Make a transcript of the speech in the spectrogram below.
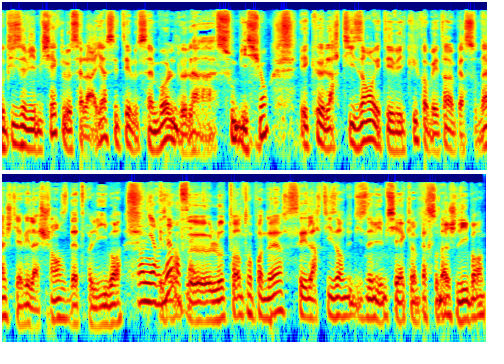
au 19e siècle, le salariat, c'était le symbole de la soumission et que l'artisan était vécu comme étant un personnage qui avait la chance d'être libre. On y revient en fait. Euh, L'auto-entrepreneur, c'est l'artisan du 19e siècle, un personnage libre.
